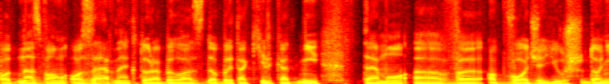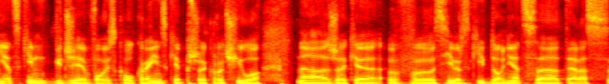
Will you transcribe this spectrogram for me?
pod nazwą Ozerne, która była zdobyta kilka dni temu e, w obwodzie już donieckim, gdzie wojsko ukraińskie przekroczyło e, rzekę w Siwerski Doniec. E, teraz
